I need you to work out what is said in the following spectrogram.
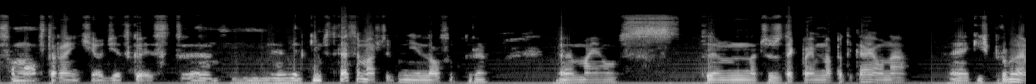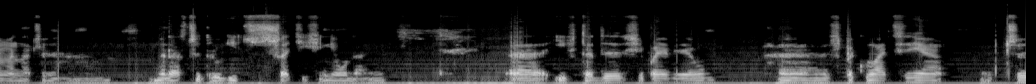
samo staranie się o dziecko jest e, wielkim stresem, a szczególnie dla osób, które e, mają z tym, znaczy, że tak powiem, napotykają na jakieś problemy, znaczy raz czy drugi, trzeci się nie udaje. I wtedy się pojawiają spekulacje, czy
